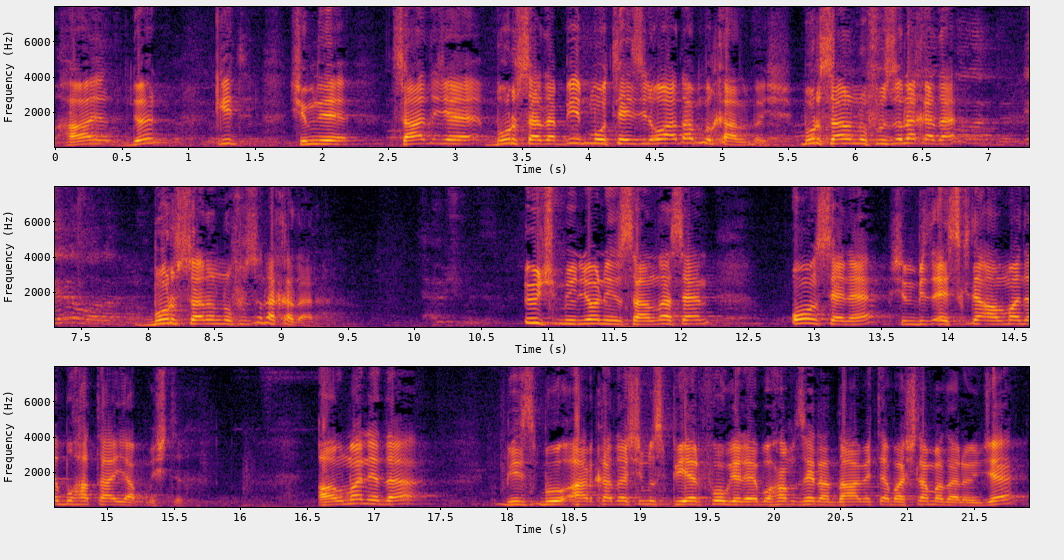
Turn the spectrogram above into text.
Hayır dön git. Şimdi sadece Bursa'da bir mutezil o adam mı kalmış? Bursa'nın nüfusuna kadar Bursa'nın nüfusuna kadar. ya 3 milyon. 3 milyon insanla sen 10 sene şimdi biz eskiden Almanya'da bu hatayı yapmıştık. Almanya'da biz bu arkadaşımız Pierre Vogel Ebu Hamza ile davete başlamadan önce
